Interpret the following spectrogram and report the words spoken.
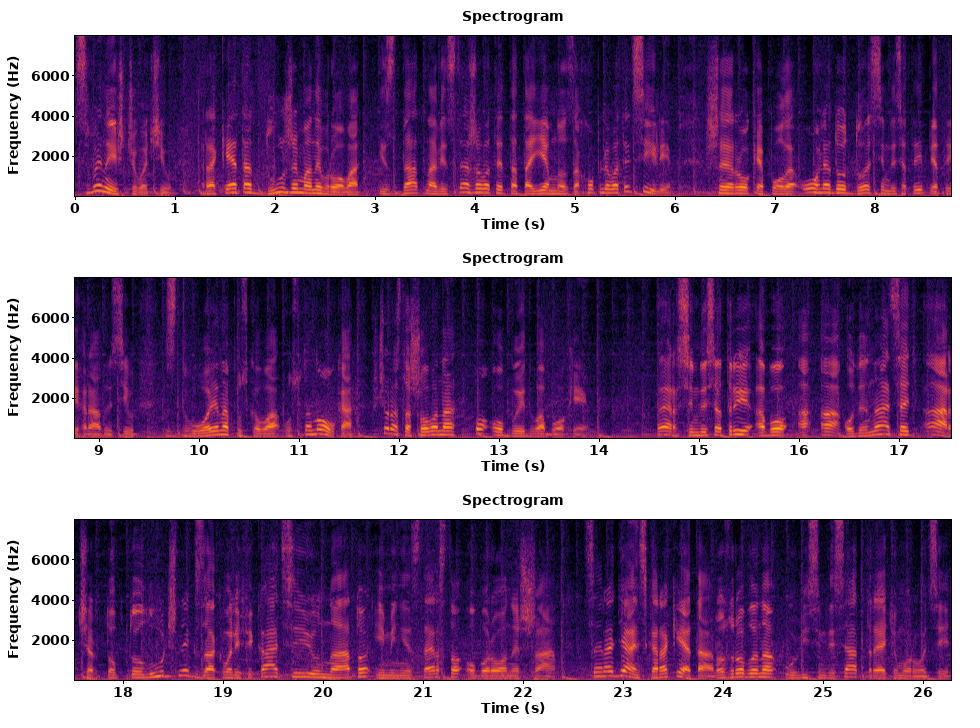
з винищувачів. Ракета дуже маневрова і здатна відстежувати та таємно захоплювати цілі. Широке поле огляду до 75 градусів. Здвоєна пускова установка, що розташована по обидва боки. Р-73 або АА-11 Арчер, тобто лучник за кваліфікацією НАТО і Міністерства оборони США. Це радянська ракета, розроблена у 83-му році,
